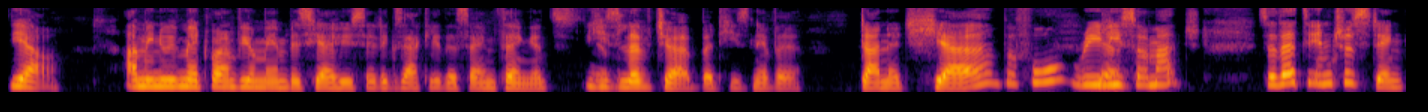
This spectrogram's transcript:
Yeah. I mean, we've met one of your members here who said exactly the same thing. It's Yeah. he's lived here, but he's never done it here before, really Yeah. so much. So that's interesting.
